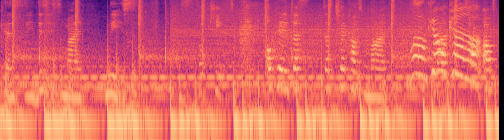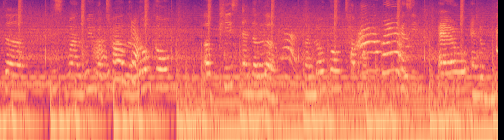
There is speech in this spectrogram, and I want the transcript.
can see, this is my niece. It's so cute. Okay, just just check out my wow, cute, top of the this one Louis the logo a peace and the love. The logo top of you can see L and V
